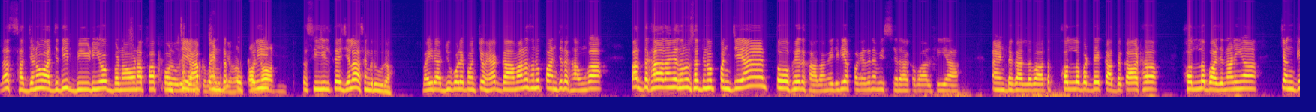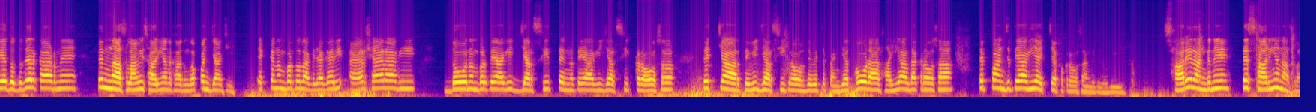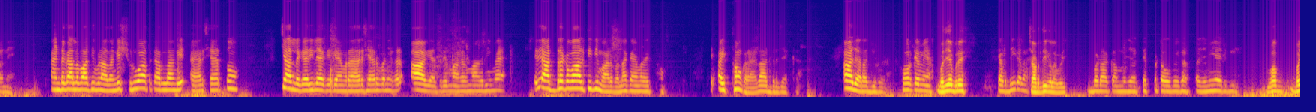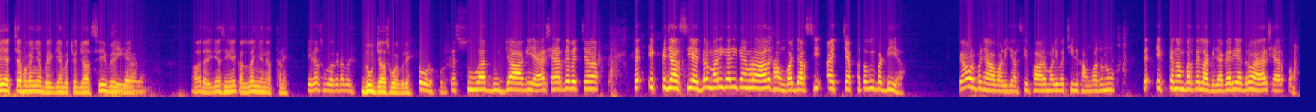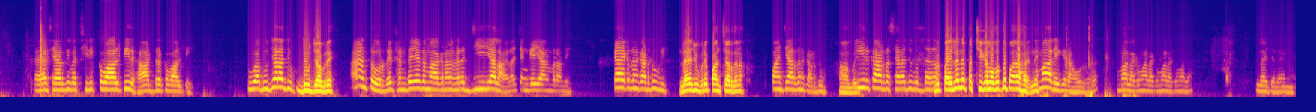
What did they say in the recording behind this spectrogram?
ਲੈ ਸੱਜਣੋ ਅੱਜ ਦੀ ਵੀਡੀਓ ਬਣਾਉਣ ਆਪਾਂ ਪਹੁੰਚੇ ਆ ਪਿੰਡ ਉਪਲੀ ਤਹਿਸੀਲ ਤੇ ਜ਼ਿਲ੍ਹਾ ਸੰਗਰੂਰ। ਬਾਈ ਰਾਜੂ ਕੋਲੇ ਪਹੁੰਚੇ ਹੋਏ ਆ ਗਾਵਾਂ ਨਾ ਤੁਹਾਨੂੰ ਪੰਜ ਦਿਖਾਉਂਗਾ ਪਰ ਦਿਖਾ ਦਾਂਗੇ ਤੁਹਾਨੂੰ ਸੱਜਣੋ ਪੰਜੇ ਆ ਤੋਹਫੇ ਦਿਖਾ ਦਾਂਗੇ ਜਿਹੜੀ ਆਪਾਂ ਕਹਿੰਦੇ ਨੇ ਵੀ ਸਿਰਾ ਕੁਆਲਿਟੀ ਆ ਐਂਡ ਗੱਲਬਾਤ ਫੁੱਲ ਵੱਡੇ ਕੱਦ ਕਾਠ ਫੁੱਲ ਵਜਨ ਵਾਲੀਆਂ ਚੰਗੇ ਦੁੱਧ ਦੇ ਰਿਕਾਰਡ ਨੇ ਤੇ ਨਸਲਾਂ ਵੀ ਸਾਰੀਆਂ ਦਿਖਾ ਦੂੰਗਾ ਪੰਜਾਂ ਚ ਇੱਕ ਨੰਬਰ ਤੋਂ ਲੱਗ ਜਾ ਗੈਰੀ ਐਰ ਸ਼ਹਿਰ ਆ ਗਈ ਦੋ ਨੰਬਰ ਤੇ ਆ ਗਈ ਜਰਸੀ, ਤਿੰਨ ਤੇ ਆ ਗਈ ਜਰਸੀ ਕ੍ਰੋਸ ਤੇ ਚਾਰ ਤੇ ਵੀ ਜਰਸੀ ਕ੍ਰੋਸ ਦੇ ਵਿੱਚ ਪੈਂਦੀ ਆ। ਥੋੜਾ ਸਾਈਵਾਲ ਦਾ ਕ੍ਰੋਸ ਆ ਤੇ ਪੰਜ ਤੇ ਆ ਗਈ ਐਚਐਫ ਕ੍ਰੋਸ ਅੰਗ ਚ ਥੋੜੀ ਸਾਰੇ ਰੰਗ ਨੇ ਤੇ ਸਾਰੀਆਂ ਨਸਲਾਂ ਨੇ। ਐਂਡ ਗੱਲਬਾਤ ਹੀ ਬਣਾ ਦਾਂਗੇ, ਸ਼ੁਰੂਆਤ ਕਰ ਲਾਂਗੇ ਐਰ ਸ਼ਹਿਰ ਤੋਂ। ਚੱਲ ਗੈਰੀ ਲੈ ਕੇ ਕੈਮਰਾ, ਐਰ ਸ਼ਹਿਰ ਬਣੀ, ਫਿਰ ਆ ਗਿਆ ਤੇਰੇ ਮਗਰ ਮਗਰੀ ਮੈਂ। ਇਹਦੀ ਆਰਡਰ ਕੁਆਲਿਟੀ ਦੀ ਮਾਰ ਪਹਿਲਾਂ ਕੈਮਰਾ ਇੱਥੋਂ। ਤੇ ਇੱਥੋਂ ਕਰਾਇਆ ਦਾ ਆਰਡਰ ਚੈੱਕ ਆ ਜਾ ਰਾਜੂ ਫਿਰ ਹੋਰ ਕਿਵੇਂ ਆ? ਵਧੀਆ ਵੀਰੇ। ਚੜਦੀ ਕਲਾ? ਚੜਦੀ ਕਲਾ ਬਈ। ਬੜਾ ਕੰਮ ਜਿਹਾ ਟਿਪ ਟੋਪੇ ਕਰਤਾ ਜਮੀ ਐਤਕੀ। ਵਾ ਬਈ ਐਚਐਫ ਗਈਆਂ ਵੇਚ ਗਈਆਂ ਵਿੱਚੋਂ ਜਰਸੀ ਵੇਚ ਠੀਕ ਹੈ ਗਈਆਂ। ਗੱਲ ਆ ਰਹਿ ਗਈਆਂ ਸੀਗੀਆਂ ਕੱਲ ਆਈਆਂ ਨੇ ਹੱਥ ਨੇ। ਇਹਦਾ ਸੂਆ ਕਿਹੜਾ ਬਾਈ? ਦੂਜਾ ਸੂਆ ਵੀਰੇ। ਧੋਰ ਖੋਲ ਕੇ ਸੂਆ ਦੂਜਾ ਆ ਗਈ ਐਰ ਸ਼ਹਿਰ ਦੇ ਵਿੱਚ। ਤੇ ਇੱਕ ਜਰਸੀ ਇੱਧਰ ਮਾਰੀ ਗਰੀ ਕੈਮਰਾ ਆ ਦਿਖਾਉਂਗਾ ਜਰਸੀ ਐਚਐਫ ਤੋਂ ਵੀ ਵੱਡੀ ਆ। ਪਿਓਰ ਪੰਜਾਬ ਵਾਲੀ ਜਰਸੀ ਫਾਰਮ ਵਾਲੀ ਵੱਛੀ ਦਿਖਾਉਂਗਾ ਤੁਹਾਨੂੰ। ਤੇ ਇੱਕ ਨੰਬਰ ਤੇ ਲੱਗ ਜਾ ਗਰੀ ਇਧਰੋਂ ਐਰ ਸ਼ਹਿਰ ਤੋਂ। ਐਰ ਸ਼ਹਿਰ ਦੀ ਵੱਛੀ ਦੀ ਕੁਆਲਿਟੀ ਦਿਖਾ ਆਰਡਰ ਕੁਆਲਿਟੀ ਸੂਆ ਦੂਜਾ ਰਾਜੂ? ਦੂਜਾ ਵੀਰੇ। ਐਨ ਤੋਰ ਦੇ ਠੰਡੇ ਜਿਹੇ ਦਿਮਾਗ ਨਾਲ ਫਿਰ ਜੀ ਜਾ ਲੱਗਦਾ ਚੰਗੇ ਜਾਨਵਰਾਂ ਦੇ। ਕੈ ਇੱਕ ਦਿਨ ਕੱਢ ਦੂਗੀ? ਲੈ ਜੂ ਵੀਰੇ ਪੰਜ ਚਾਰ ਦਿਨ। ਪੰਜ ਚਾਰ ਦਿਨ ਕੱਢ ਦੂ। ਹਾਂ ਬਈ। ਕੀ ਰਿਕਾਰਡ ਦੱਸਿਆ ਰਾਜੂ ਦੁੱਧ ਦਾ। ਬਈ ਪਹਿਲਾਂ ਨੇ 25 ਕਿਲੋ ਦੁੱਧ ਪਾਇਆ ਹੋਇਆ ਨੇ ਕਮਾ ਦੇ ਕੇ ਹੋਰ ਫਿਰ। ਕਮਾ ਲਾ ਕਮਾ ਲਾ ਕਮਾ ਲਾ ਕਮਾ ਲਾ। ਲੈ ਚਲਾ ਇਹਨੂੰ।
